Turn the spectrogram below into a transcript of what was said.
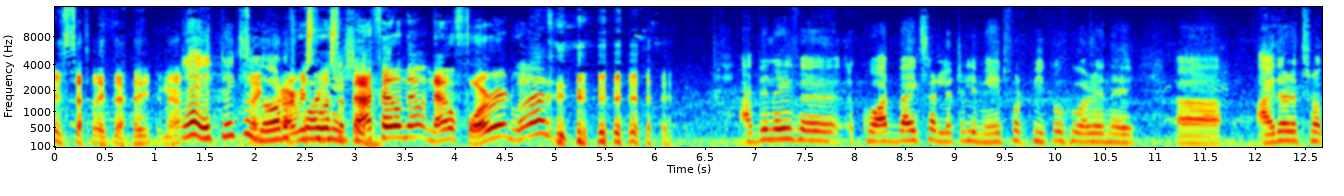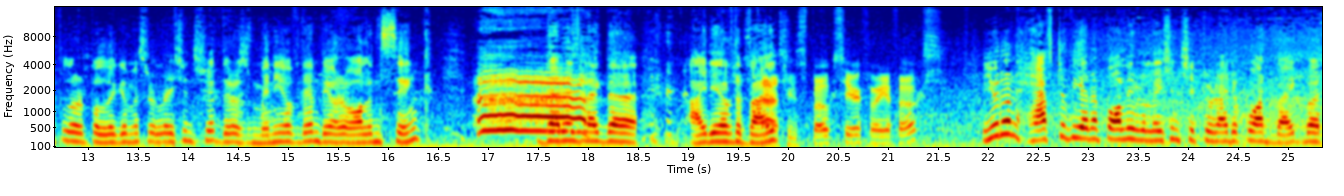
or stuff like that. You know? yeah, it takes It's a like, lot of. are we supposed to backpedal now? Now forward? What? I believe uh, quad bikes are literally made for people who are in a uh, either a throuple or polygamous relationship. There's many of them. They are all in sync. That is like the idea of the bike. Passing spokes here for you folks. You don't have to be in a poly relationship to ride a quad bike, but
